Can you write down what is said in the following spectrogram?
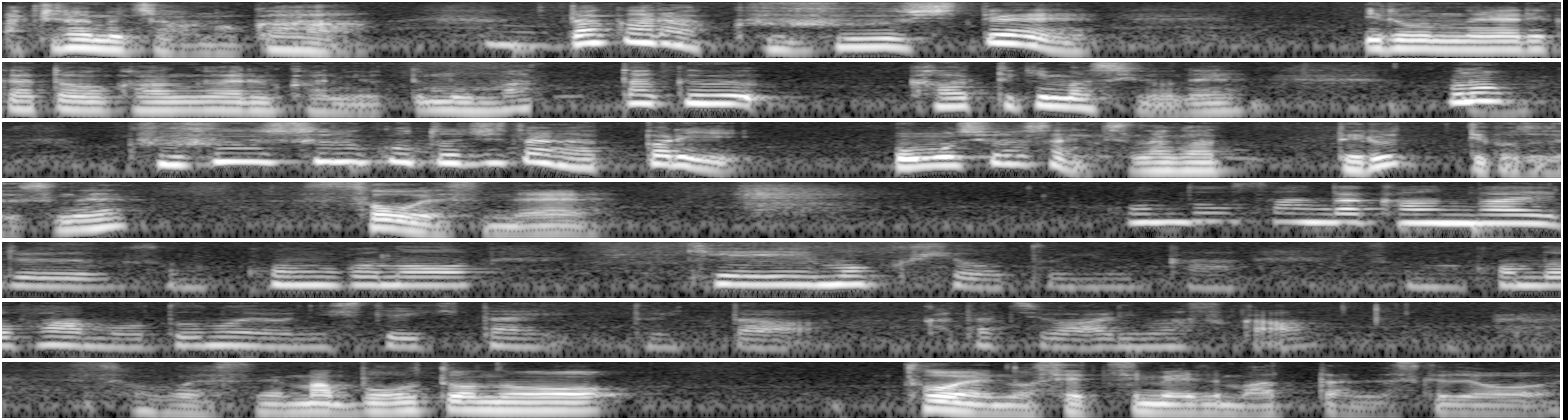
諦めちゃうのかうんだから工夫していろんなやり方を考えるかによってもう全く変わってきますよね。この工夫すること自体がやっぱり面白さにつながってるってことですね。そうですね近藤さんが考えるその今後の経営目標というかその近藤ファームをどのようにしていきたいといった形はありますか？そうですね、まあ、冒頭の当園の説明でもあったんですけど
